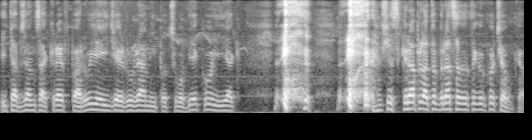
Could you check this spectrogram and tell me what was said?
i ta wrząca krew paruje, idzie rurami po człowieku i jak się skrapla, to wraca do tego kociołka.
